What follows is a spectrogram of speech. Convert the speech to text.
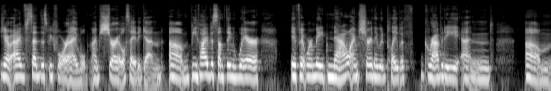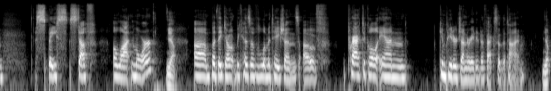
you know, and I've said this before and I will I'm sure I will say it again. Um, B5 is something where if it were made now, I'm sure they would play with gravity and um space stuff a lot more. Yeah. Um, but they don't because of limitations of practical and computer generated effects at the time. Yep.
